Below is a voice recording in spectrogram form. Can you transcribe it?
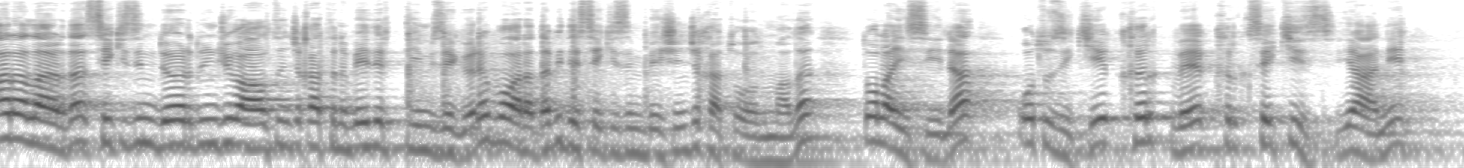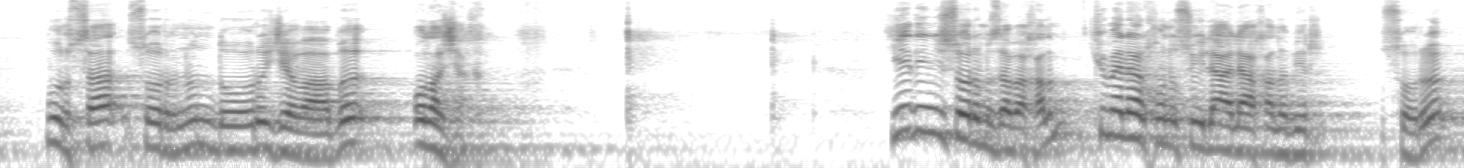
aralarda 8'in 4. ve 6. katını belirttiğimize göre bu arada bir de 8'in 5. katı olmalı. Dolayısıyla 32, 40 ve 48 yani Bursa sorunun doğru cevabı olacak. Yedinci sorumuza bakalım. Kümeler konusuyla alakalı bir soru.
